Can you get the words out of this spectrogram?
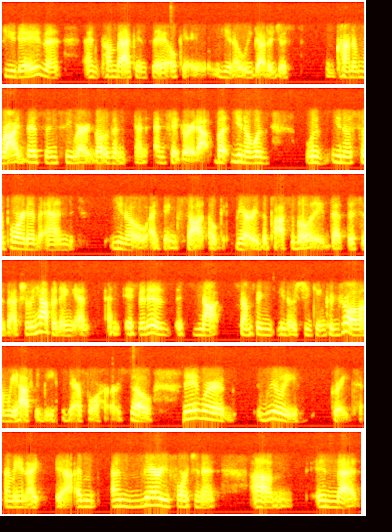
few days and and come back and say okay you know we got to just kind of ride this and see where it goes and, and and figure it out. But you know was was you know supportive and you know i think thought okay there is a possibility that this is actually happening. And and if it is it's not something you know she can control and we have to be there for her. So they were really great i mean i yeah i'm i'm very fortunate um in that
